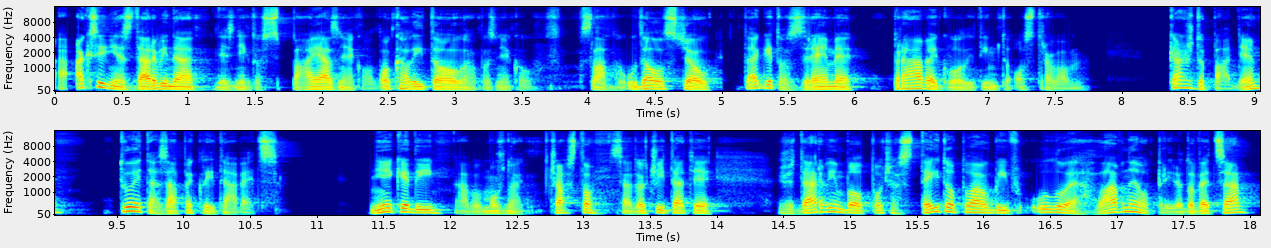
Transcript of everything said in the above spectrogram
A ak si dnes Darwina dnes niekto spája s nejakou lokalitou alebo s nejakou slávnou udalosťou, tak je to zrejme práve kvôli týmto ostrovom. Každopádne, tu je tá zapeklitá vec. Niekedy, alebo možno aj často, sa dočítate, že Darwin bol počas tejto plavby v úlohe hlavného prírodovedca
